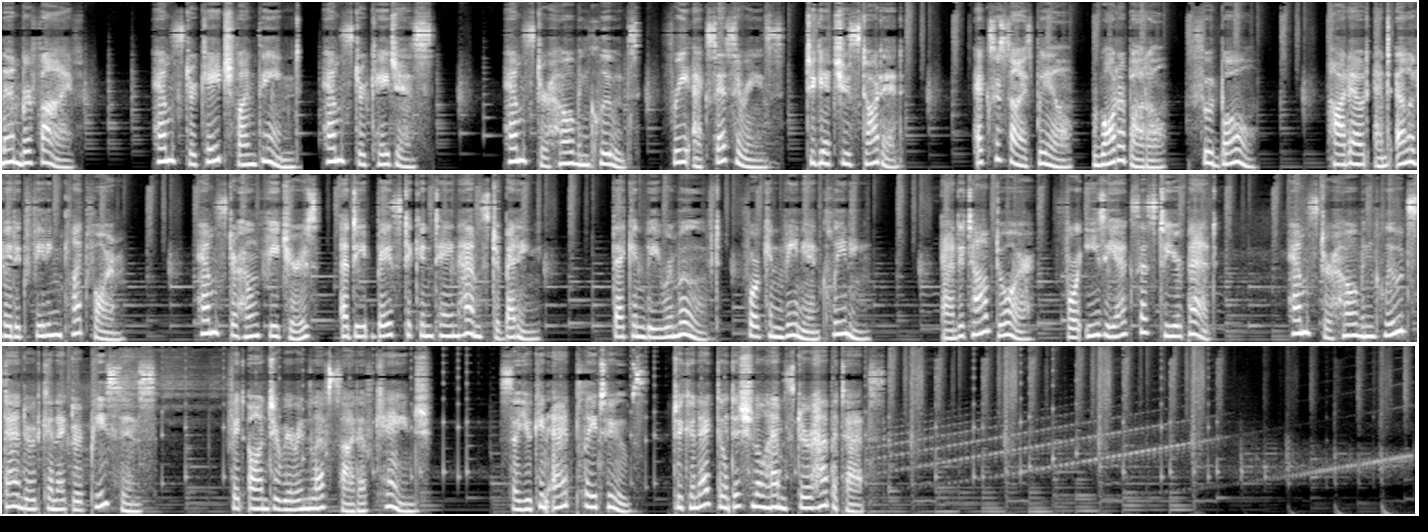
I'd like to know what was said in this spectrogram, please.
Number 5. Hamster Cage Fun Themed Hamster Cages. Hamster Home includes free accessories to get you started. Exercise wheel, water bottle, food bowl, hideout and elevated feeding platform. Hamster Home features a deep base to contain hamster bedding that can be removed for convenient cleaning and a top door for easy access to your pet. Hamster Home includes standard connector pieces fit onto rear and left side of cage so you can add play tubes to connect additional hamster habitats.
